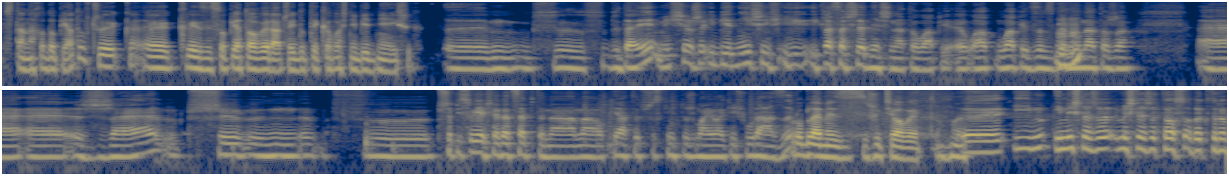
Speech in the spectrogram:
w Stanach od opiatów, czy e, kryzys opiatowy raczej dotyka właśnie biedniejszych? Wydaje mi się, że i biedniejszy i, i klasa średnia się na to łapie, e, łap- łapie ze względu na to, że, że przy, w, przepisuje się recepty na, na opiaty wszystkim, którzy mają jakieś urazy. Problemy z życiowych. Y, I, I myślę, że myślę, że te osoby, które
